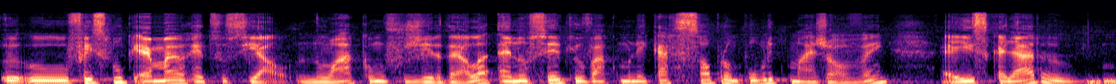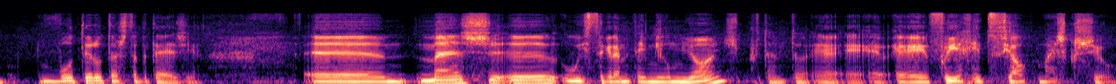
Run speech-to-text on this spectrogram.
o Facebook é a maior rede social, não há como fugir dela, a não ser que o vá comunicar só para um público mais jovem, aí se calhar vou ter outra estratégia. Uh, mas uh, o Instagram tem mil milhões, portanto é, é, é, foi a rede social que mais cresceu.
